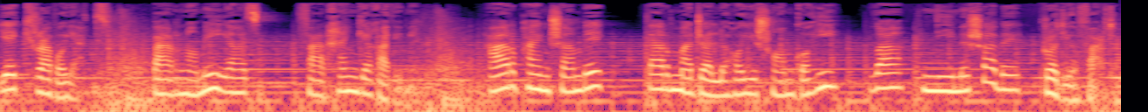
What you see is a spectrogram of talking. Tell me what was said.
یک روایت برنامه ای از فرهنگ قویمی. هر پنجشنبه در مجله های شامگاهی و نیمه شب رادیو فردا.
